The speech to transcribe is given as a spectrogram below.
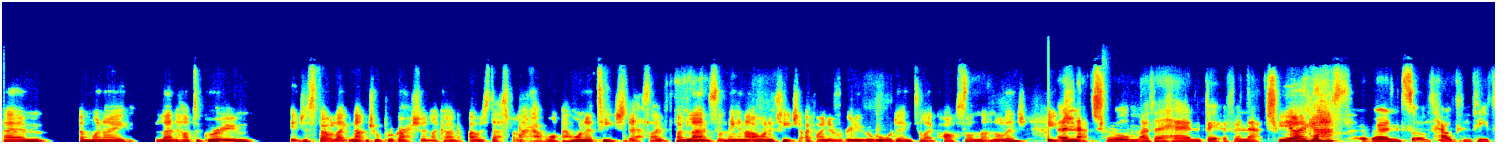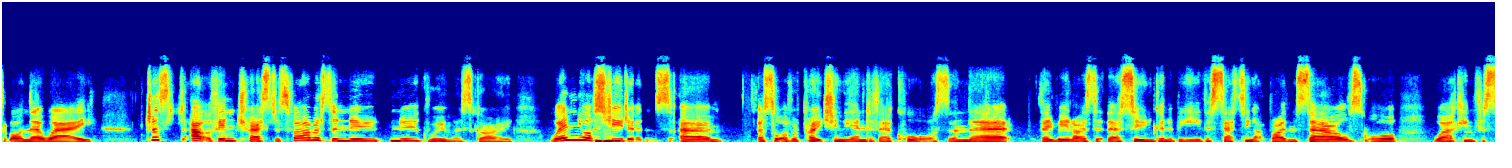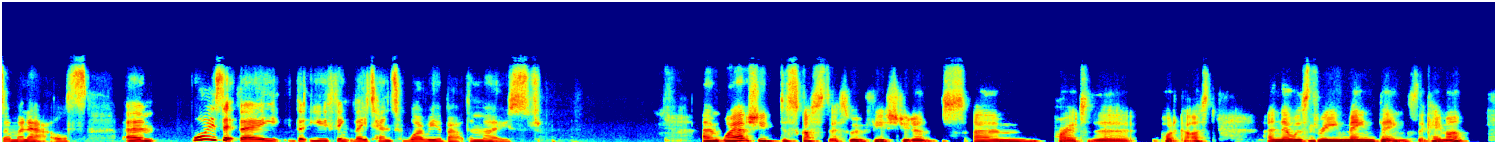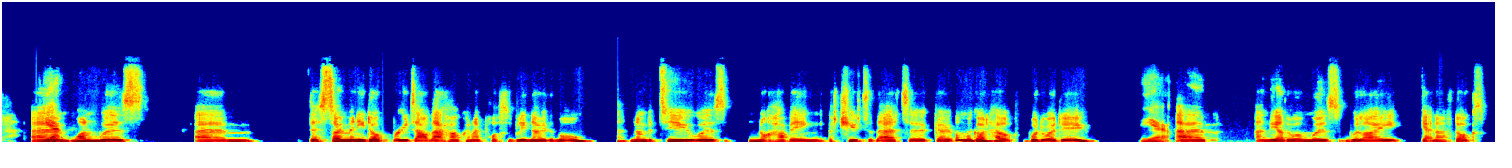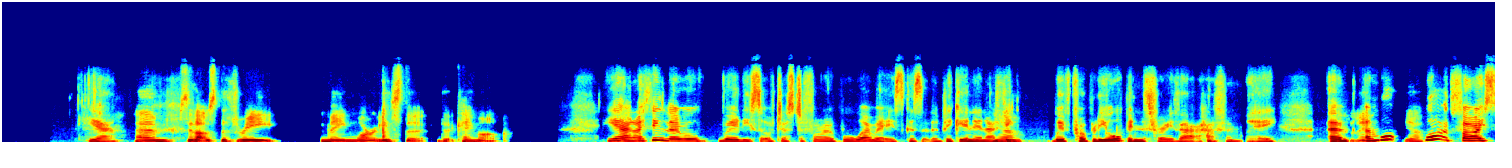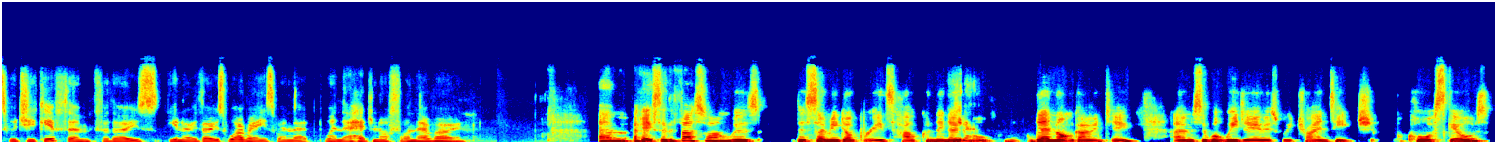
Um, and when I learned how to groom it just felt like natural progression. Like I, I was desperate like I want I want to teach this. I've, I've learned something and I want to teach it. I find it really rewarding to like pass on that knowledge. A natural mother hen bit of a natural yeah I guess. and sort of helping people on their way. Just out of interest as far as the new new groomers go when your mm-hmm. students um, are sort of approaching the end of their course and they're they realize that they're soon going to be either setting up by themselves or working for someone else um, what is it they that you think they tend to worry about the most? Um, well, I actually discussed this with a few students um, prior to the podcast, and there was three Mm-hmm. main things that came up. Um, Yeah. One was um, there's so many dog breeds out there. How can I possibly know them all? Number two was not having a tutor there to go. Oh my god, help! What do I do? Yeah, Um, and the other one was, will I get enough dogs? Yeah, Um, so that was the three main worries that that came up. yeah. And I think they're all really sort of justifiable worries because at the beginning, I Yeah. think we've probably all been through that, haven't we? Um, and what yeah. what advice would you give them for those, you know, those worries when they're when they're heading off on their own? Um, okay, so the first one was there's so many dog breeds, how can they know them all? They're not going to. Um, so what we do is we try and teach core skills.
